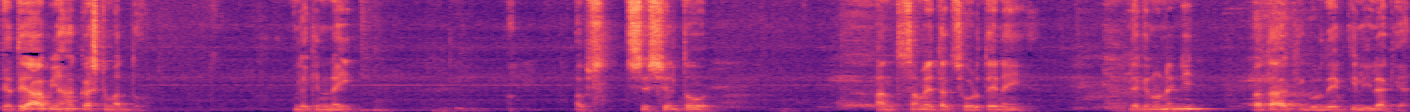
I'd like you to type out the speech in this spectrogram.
कहते, आप यहाँ कष्ट मत दो, लेकिन नहीं। अब शिष्य तो अंत समय तक छोड़ते नहीं लेकिन उन्हें नहीं पता कि गुरुदेव की लीला क्या है।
